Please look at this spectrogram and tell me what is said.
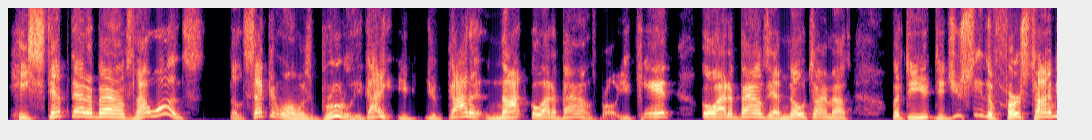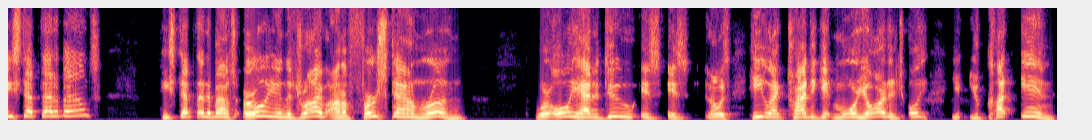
he stepped out of bounds not once. The second one was brutal. You got you, you got to not go out of bounds, bro. You can't go out of bounds. They have no timeouts. But do you did you see the first time he stepped out of bounds? He stepped out of bounds early in the drive on a first down run where all he had to do is is you know is he like tried to get more yardage. Oh, you, you cut in,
